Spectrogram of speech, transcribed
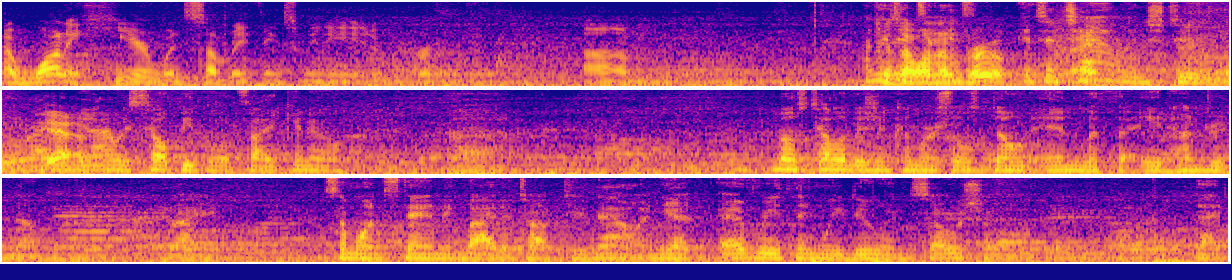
I want to hear when somebody thinks we need to improve. Um, because I it's- wanna improve, It's a right? challenge too, right? Yeah. I mean, I always tell people it's like you know, uh, most television commercials don't end with the 800 number, right? Someone standing by to talk to you now, and yet everything we do in social, that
